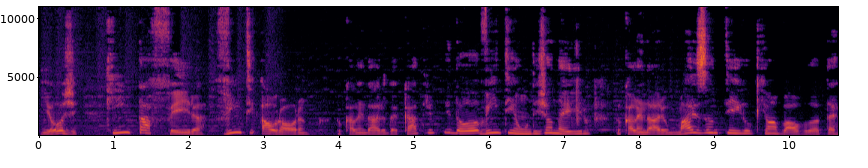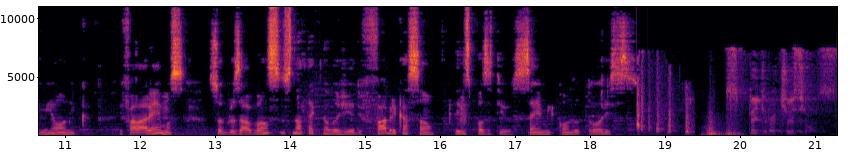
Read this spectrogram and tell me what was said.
e hoje, quinta-feira, 20 Aurora do calendário Decatrian e do 21 de janeiro do calendário mais antigo que uma válvula termiônica. E falaremos sobre os avanços na tecnologia de fabricação de dispositivos semicondutores. Speed Notícias.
